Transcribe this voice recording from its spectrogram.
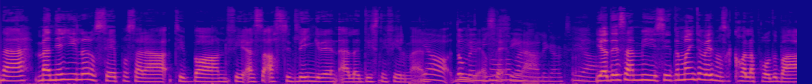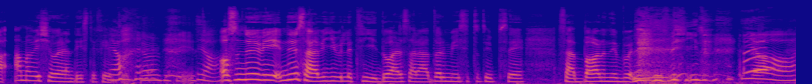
Nej, men jag gillar att se på såhär typ barnfilm, alltså Astrid Lindgren eller Disneyfilmer. ja, de är jag Ja, de är mysiga. härliga också. Ja. Ja det är såhär mysigt, när man inte vet vad man ska kolla på då bara, ja men vi kör en Disneyfilm. Ja. Ja men precis. ja. Och så nu, är vi, nu så här vid juletid, då är det så här, då är det mysigt att typ se så här, barnen i Bullervin. ja.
